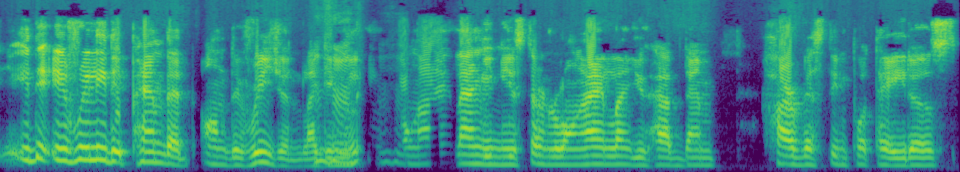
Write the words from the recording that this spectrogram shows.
It, it really depended on the region. Like mm-hmm. in, in Long Island, in Eastern Long Island, you have them harvesting potatoes,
